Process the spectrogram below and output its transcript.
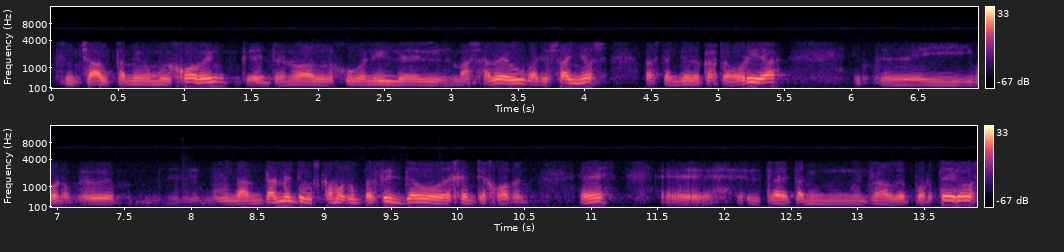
que es un chaval también muy joven, que entrenó al juvenil del Masabeu varios años, ascendió de categoría, este, y bueno, eh, fundamentalmente buscamos un perfil de, de gente joven. ¿eh? Eh, él trae también un entrenador de porteros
